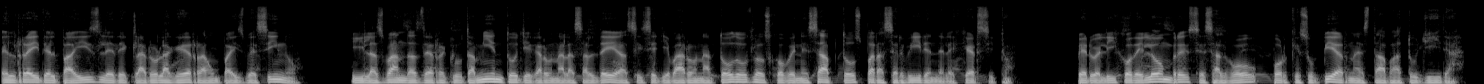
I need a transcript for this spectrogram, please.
el rey del país le declaró la guerra a un país vecino, y las bandas de reclutamiento llegaron a las aldeas y se llevaron a todos los jóvenes aptos para servir en el ejército. Pero el Hijo del Hombre se salvó porque su pierna estaba atullida.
